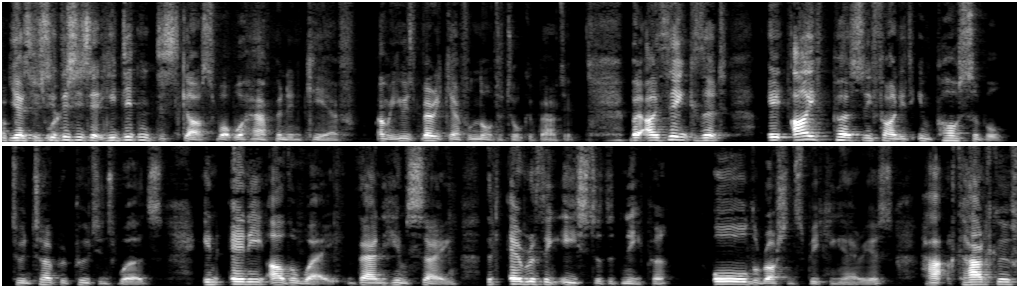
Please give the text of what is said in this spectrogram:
of yes, you see, words. this is it. He didn't discuss what will happen in Kiev. I mean, he was very careful not to talk about it. But I think that it, I personally find it impossible to interpret Putin's words in any other way than him saying that everything east of the Dnieper, all the Russian speaking areas, Kharkiv,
